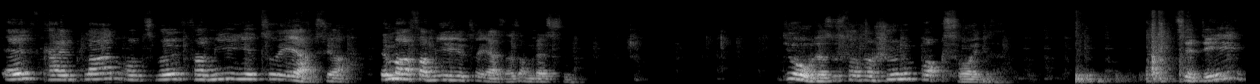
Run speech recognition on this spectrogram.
11 kein Plan und 12 Familie zuerst. Ja, Immer Familie zuerst, das ist am besten. Jo, das ist doch eine schöne Box heute. CD,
